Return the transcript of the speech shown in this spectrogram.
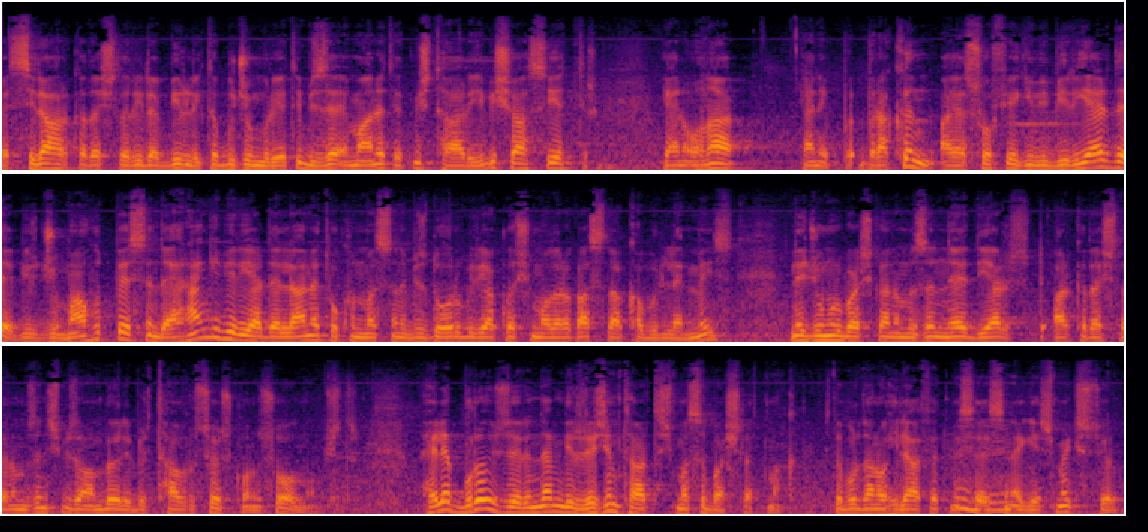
ve silah arkadaşlarıyla birlikte bu cumhuriyeti bize emanet etmiş tarihi bir şahsiyettir. Yani ona yani bırakın Ayasofya gibi bir yerde bir cuma hutbesinde herhangi bir yerde lanet okunmasını biz doğru bir yaklaşım olarak asla kabullenmeyiz. Ne Cumhurbaşkanımızın ne diğer arkadaşlarımızın hiçbir zaman böyle bir tavrı söz konusu olmamıştır. Hele bura üzerinden bir rejim tartışması başlatmak. İşte buradan o hilafet meselesine hı hı. geçmek istiyorum.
